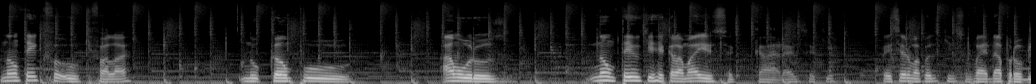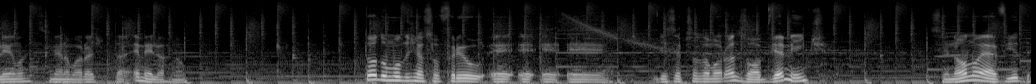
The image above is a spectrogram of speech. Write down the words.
não tem o que falar. No campo amoroso, não tenho o que reclamar isso. Caralho, isso aqui. Pensei numa coisa que isso vai dar problema se minha namorada escutar. É melhor não. Todo mundo já sofreu é, é, é, é, decepções amorosas, obviamente. Senão não é a vida.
